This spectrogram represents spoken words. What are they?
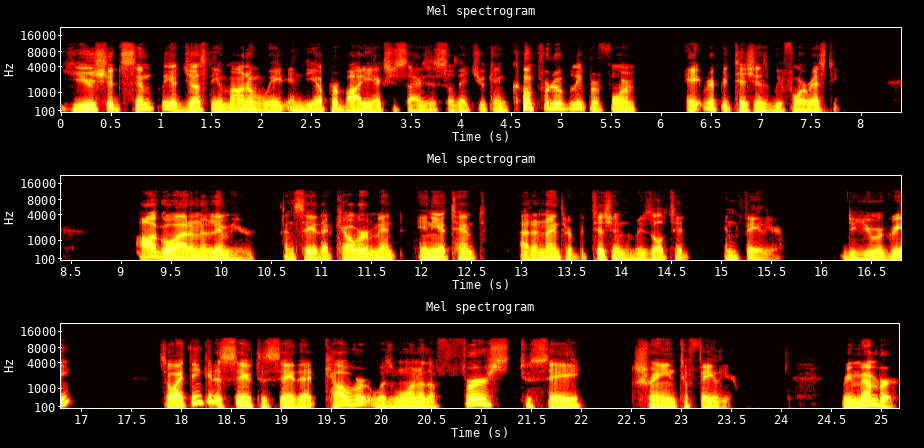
you should simply adjust the amount of weight in the upper body exercises so that you can comfortably perform eight repetitions before resting. I'll go out on a limb here and say that Calvert meant any attempt at a ninth repetition resulted in failure. Do you agree? So I think it is safe to say that Calvert was one of the first to say train to failure. Remember,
